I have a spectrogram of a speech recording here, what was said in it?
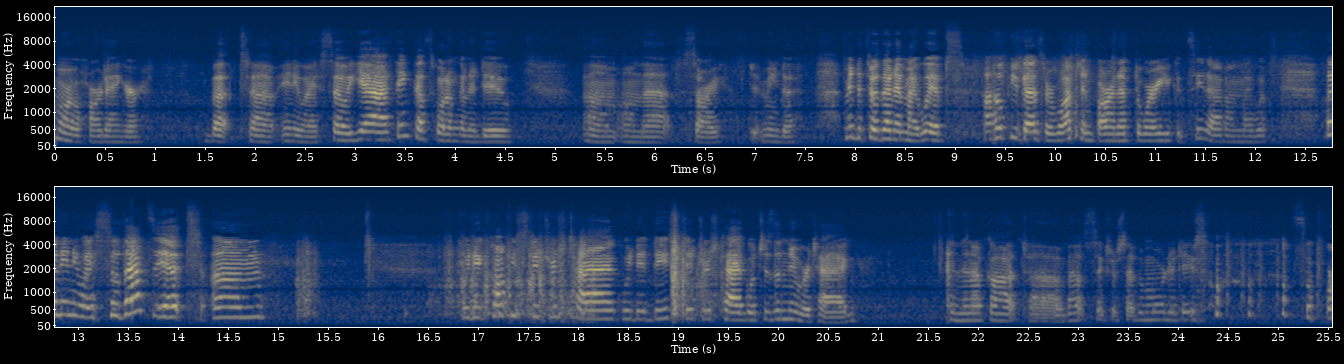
more of a hard hardanger. But uh, anyway, so yeah, I think that's what I'm going to do um, on that. Sorry, didn't mean to. I meant to throw that in my WIPs. I hope you guys are watching far enough to where you could see that on my WIPs. But anyway, so that's it. Um, we did Coffee Stitchers tag. We did De-Stitchers tag, which is a newer tag. And then I've got uh, about six or seven more to do. So, so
